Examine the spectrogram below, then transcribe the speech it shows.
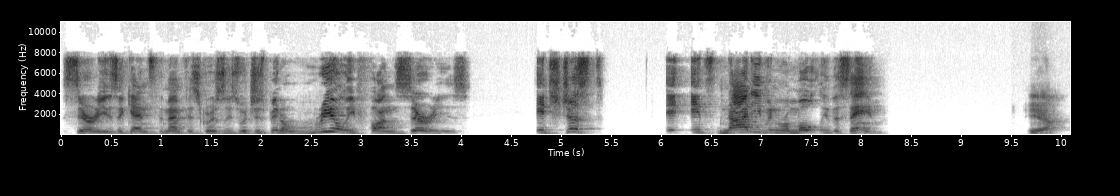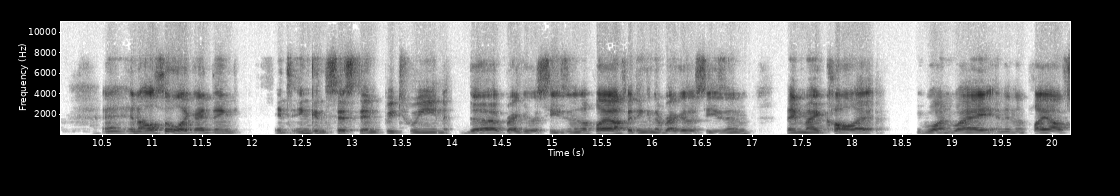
series against the Memphis Grizzlies, which has been a really fun series. It's just, it, it's not even remotely the same. Yeah. And, and also, like, I think it's inconsistent between the regular season and the playoffs. I think in the regular season, they might call it one way, and in the playoffs,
